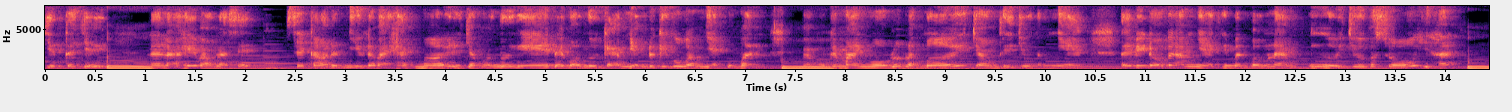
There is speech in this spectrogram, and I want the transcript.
dịch đó chị. Ừ. nên là hy vọng là sẽ sẽ có được nhiều cái bài hát mới để cho mọi người nghe để mọi người cảm nhận được cái gu âm nhạc của mình. Ừ. và một cái mai ngô rất là mới trong thị trường âm nhạc. Tại vì đối với âm nhạc thì mình vẫn làm những người chưa có số gì hết. Ừ.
